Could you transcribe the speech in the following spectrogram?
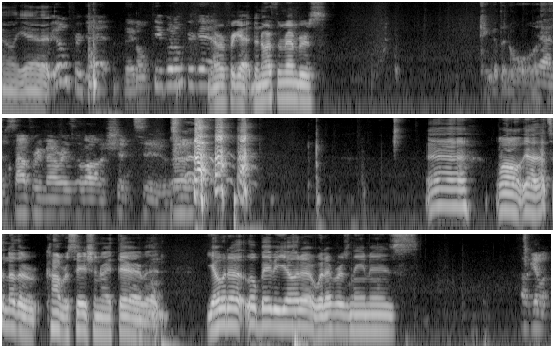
Oh yeah, We don't forget. they don't. People don't forget. never forget. The North remembers. King of the North. Yeah, the South remembers a lot of shit too. Uh, Uh, well, yeah, that's another conversation right there. But mm-hmm. Yoda, little baby Yoda, or whatever his name is, okay, look.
